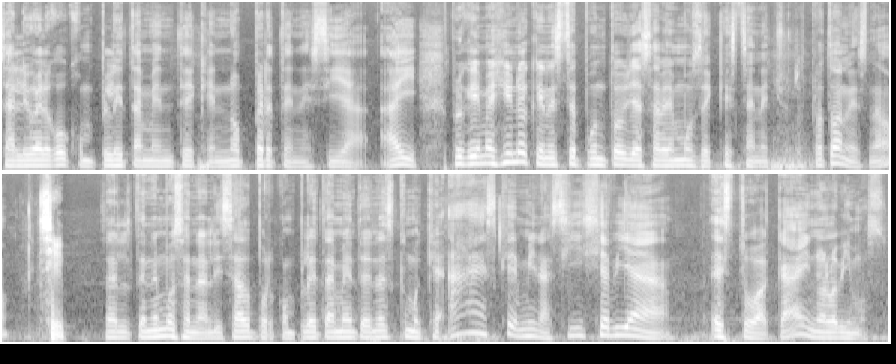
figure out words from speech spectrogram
Salió algo completamente que no pertenecía ahí. Porque imagino que en este punto ya sabemos de qué están hechos los protones, ¿no? Sí. O sea, lo tenemos analizado por completamente. No es como que, ah, es que mira, sí, sí había esto acá y no lo vimos.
